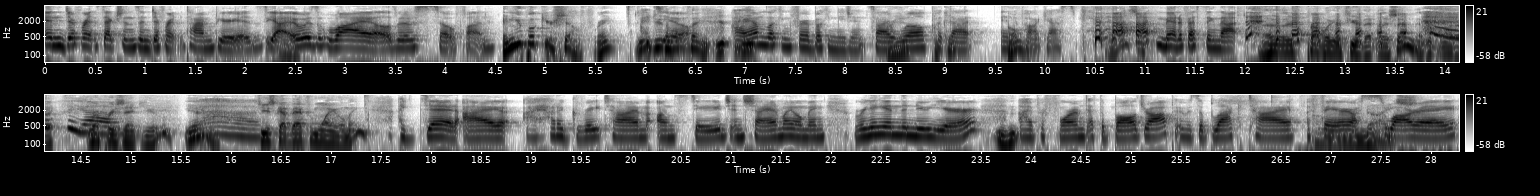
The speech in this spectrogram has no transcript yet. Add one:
in different sections in different time periods. Yeah, it was wild, but it was so fun. And you book yourself, right? You I do, the whole thing. You- I am looking for a booking agent, so I you? will put Okay. that in Oh. the podcast. I'm manifesting that. Uh, there's probably a few that listen that would want to Yeah. represent you. Yeah. Yeah. So you just got back from Wyoming. I did. I I had a great time on stage in Cheyenne, Wyoming, ringing in the new year. Mm-hmm. I performed at the Ball Drop. It was a black tie affair, a Oh, nice. soiree,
